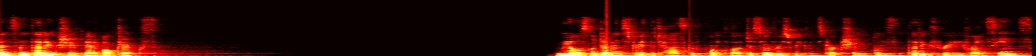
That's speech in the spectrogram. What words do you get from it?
and synthetic ShapeNet objects. We also demonstrate the task of point cloud to surface reconstruction on synthetic 3D-FRONT scenes.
